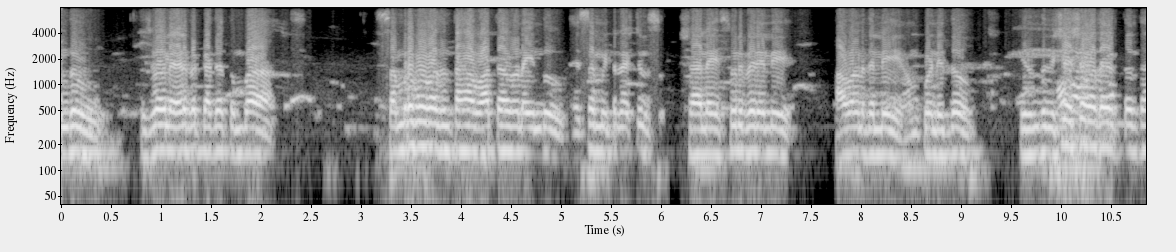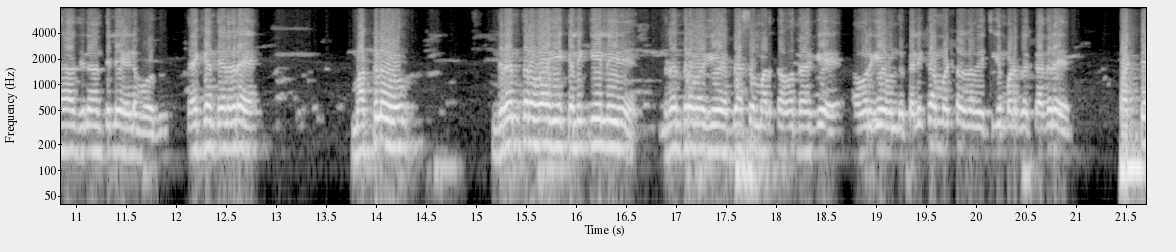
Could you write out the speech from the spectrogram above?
ಒಂದು ನಿಜವಾಗ್ಲೂ ಹೇಳ್ಬೇಕಾದ್ರೆ ತುಂಬಾ ಸಂಭ್ರಮವಾದಂತಹ ವಾತಾವರಣ ಇಂದು ಎಸ್ ಎಂ ಇಂಟರ್ನ್ಯಾಷನಲ್ ಶಾಲೆ ಸೂಲಿಬೇಲೆಯಲ್ಲಿ ಆವರಣದಲ್ಲಿ ಹಮ್ಮಿಕೊಂಡಿದ್ದು. ಇದೊಂದು ವಿಶೇಷವಾದಂತಹ ದಿನ ಅಂತಲೇ ಹೇಳ್ಬೋದು. ಯಾಕೆಂತ ಹೇಳಿದ್ರೆ ಮಕ್ಕಳು ನಿರಂತರವಾಗಿ ಕಲಿಕೆಯಲ್ಲಿ ನಿರಂತರವಾಗಿ ಅಭ್ಯಾಸ ಮಾಡ್ತಾ ಹೋದಾಗೆ ಅವರಿಗೆ ಒಂದು ಕಲಿಕಾ ಮಟ್ಟ ನಾವು ಹೆಚ್ಚಿಗೆ ಮಾಡಬೇಕಾದ್ರೆ ಪಠ್ಯ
